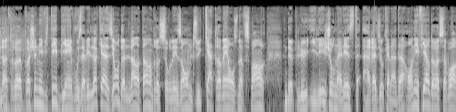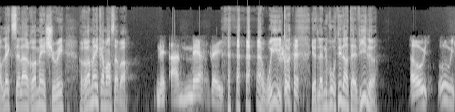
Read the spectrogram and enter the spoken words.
Notre prochain invité, bien, vous avez l'occasion de l'entendre sur les ondes du 91.9 Sport. De plus, il est journaliste à Radio-Canada. On est fiers de recevoir l'excellent Romain Chué. Romain, comment ça va? Mais à merveille. oui, écoute, il y a de la nouveauté dans ta vie, là. Ah oui, oh oui,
